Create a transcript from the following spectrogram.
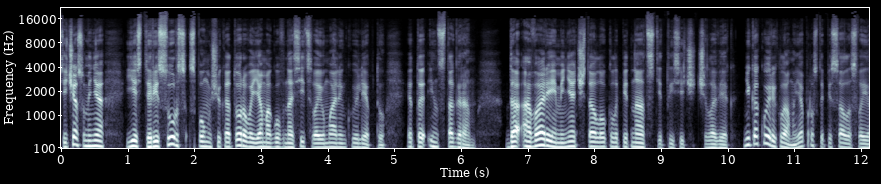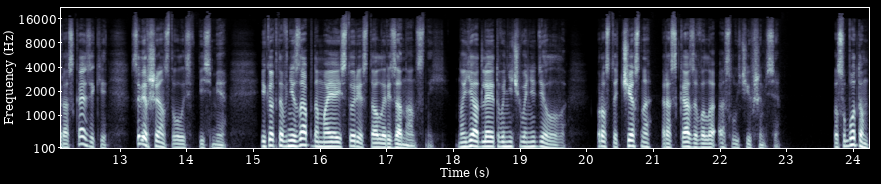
Сейчас у меня есть ресурс, с помощью которого я могу вносить свою маленькую лепту. Это Инстаграм. До аварии меня читало около 15 тысяч человек. Никакой рекламы, я просто писала свои рассказики, совершенствовалась в письме. И как-то внезапно моя история стала резонансной. Но я для этого ничего не делала, просто честно рассказывала о случившемся. По субботам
